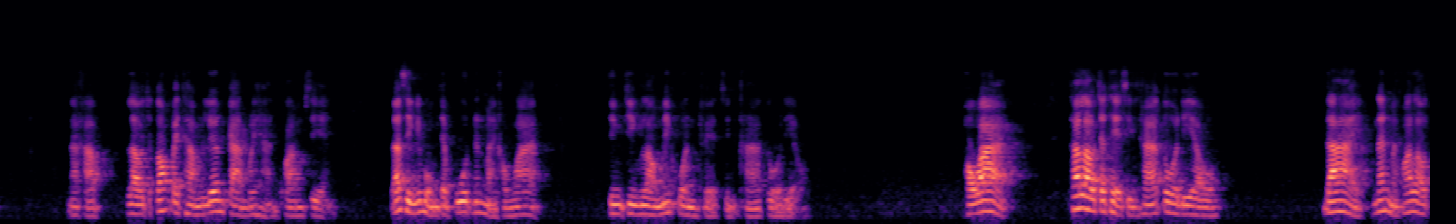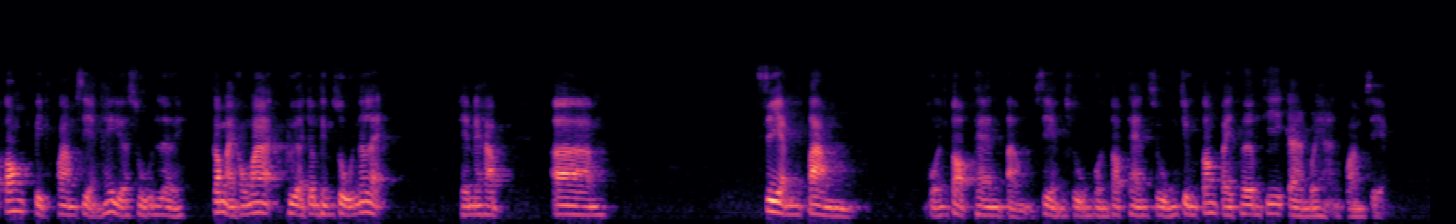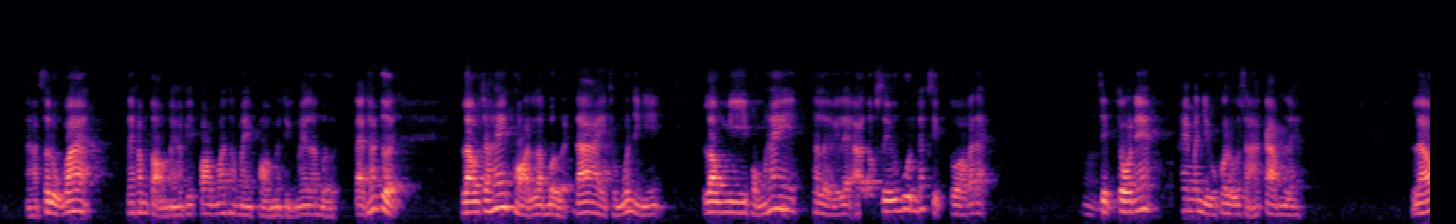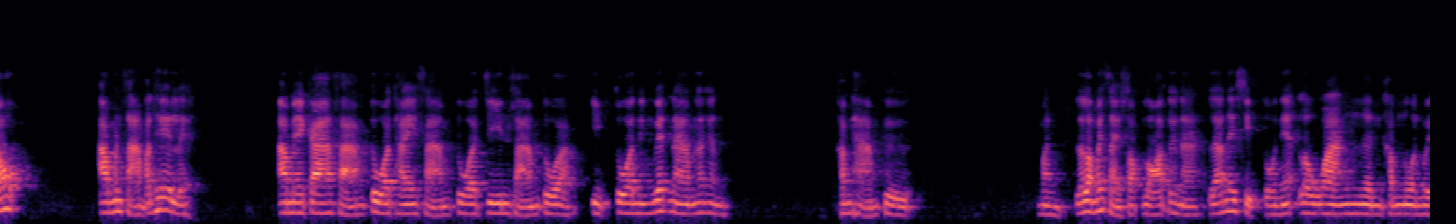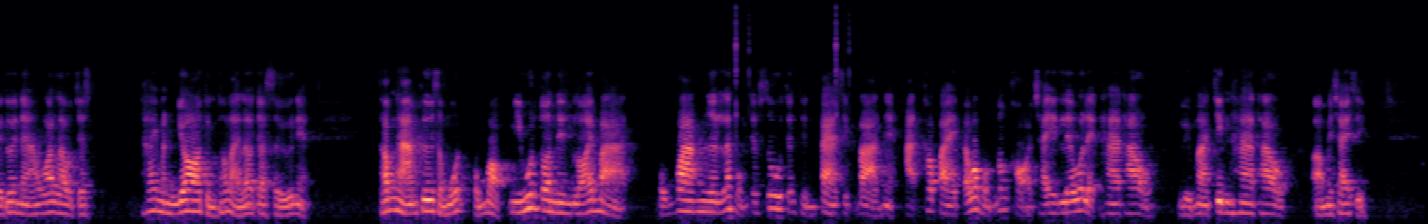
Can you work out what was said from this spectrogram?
นะครับ เราจะต้องไปทำเรื่องการบริหารความเสี่ยง และสิ่งที่ผมจะพูดนั่นหมายความว่า จริง ๆ เราไม่ควรเทรดสินค้าตัวเดียว เพราะว่าถ้าเราจะเทรดสินค้าตัวเดียวได้นั่นหมายความว่าเราต้องปิดความเสี่ยงให้เหลือศูนย์เลย ก็หมายความว่าเผื่อจนถึงศูนย์นั่นแหละ เห็นไหมครับเสี่ยงต่ำผลตอบแทนต่ำเสี่ยงสูงผลตอบแทนสูง จึงต้องไปเพิ่มที่การบริหารความเสี่ยงนะครับ สรุปว่าได้คำตอบไหมครับพี่ป้อมว่าทำไมพอร์ตมันถึงไม่ระเบิด แต่ถ้าเกิดเราจะให้พอร์ตระเบิดได้ สมมุติอย่างนี้ เรามีผมให้เฉลยเลยอะเราซื้อหุ้นสักสิบตัวก็ได้สิบตัวเนี้ยให้มันอยู่คนละอุตสาหกรรมเลย แล้วเอามันสามประเทศเลย อเมริกาสามตัวไทยสามตัวจีนสามตัว อีกตัวหนึ่งเวียดนามแล้วกันคำถามคือ มันแล้วเราไม่ใส่ซอฟต์ลอสด้วยนะ แล้วในสิบตัวเนี้ยเราวางเงินคำนวณไว้ด้วยนะ ว่าเราจะให้มันย่อถึงเท่าไหร่เราจะซื้อเนี่ยคำถามคือสมมติผมบอกมีหุ้นตัวหนึ่งร้อยบาท ผมวางเงินแล้วผมจะสู้จนถึงแปดสิบาทเนี่ยอัดเข้าไปแปลว่าผมต้องขอใช้เลเวลเลตห้าเท่า หรือมาจิ้นห้าเท่าอ่าไม่ใช่สิ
